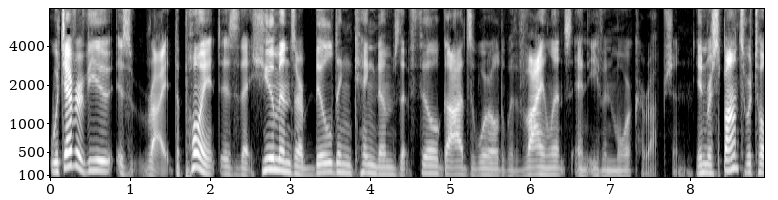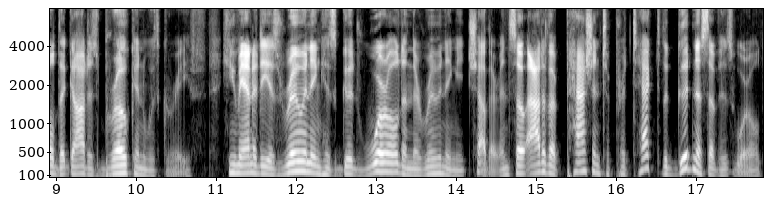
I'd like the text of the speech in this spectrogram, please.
Whichever view is right, the point is that humans are building kingdoms that fill God's world with violence and even more corruption. In response, we're told that God is broken with grief. Humanity is ruining his good world and they're ruining each other. And so, out of a passion to protect the goodness of his world,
